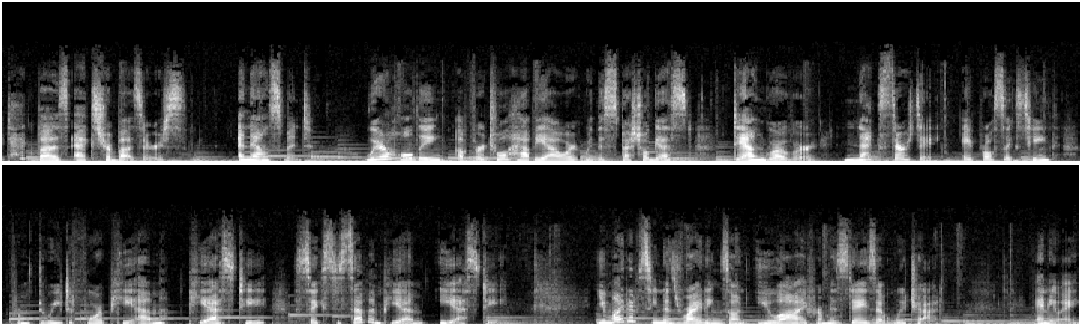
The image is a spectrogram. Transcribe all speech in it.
Tech Buzz Extra Buzzers, announcement. We're holding a virtual happy hour with a special guest, Dan Grover, next Thursday, April 16th from 3 to 4 p.m. PST, 6 to 7 p.m. EST. You might have seen his writings on UI from his days at WeChat. Anyway,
